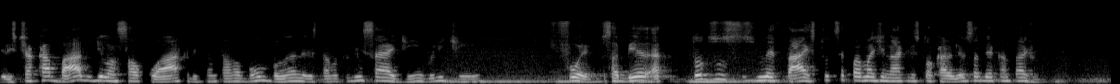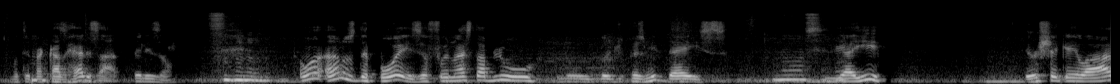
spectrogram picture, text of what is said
eles tinham acabado de lançar o 4, então tava bombando, eles estavam tudo ensaiadinho, bonitinho. Foi, eu sabia, a- todos os metais, tudo que você pode imaginar que eles tocaram ali, eu sabia cantar junto. Voltei para casa realizado, felizão. Um, anos depois, eu fui no SWU, no, do- de 2010, Nossa, e aí, eu cheguei lá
